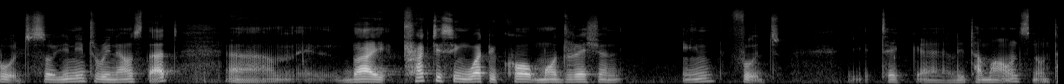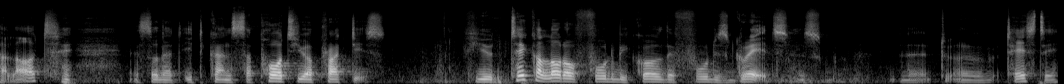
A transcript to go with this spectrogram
food. So you need to renounce that um, by practicing what we call moderation in food. You take uh, little amounts, not a lot, so that it can support your practice. If you take a lot of food because the food is great, it's uh, to, uh, tasty,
